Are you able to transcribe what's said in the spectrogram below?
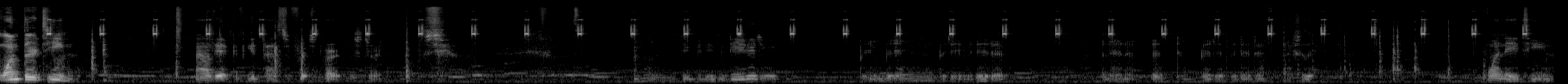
113. I ah, don't think I could get past the first part. Let's start. Actually, 118.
